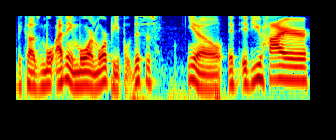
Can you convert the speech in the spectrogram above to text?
because more i think more and more people this is you know if, if you hire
